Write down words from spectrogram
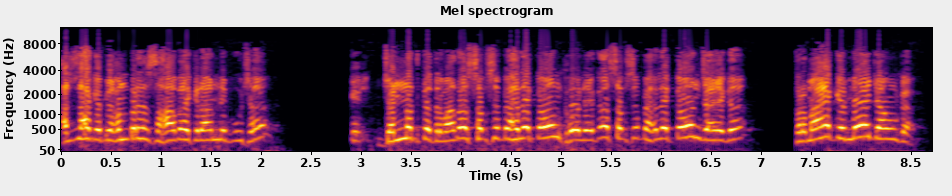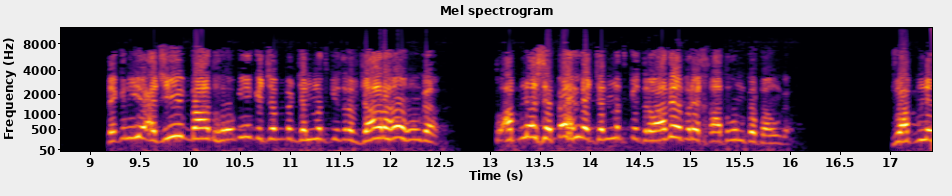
اللہ کے پیغمبر سے صحابہ کرام نے پوچھا کہ جنت کا دروازہ سب سے پہلے کون کھولے گا؟ سب سے پہلے کون جائے گا؟ فرمایا کہ میں جاؤں گا۔ لیکن یہ عجیب بات ہوگی کہ جب میں جنت کی طرف جا رہا ہوں گا تو اپنے سے پہلے جنت کے دروازے پر ایک خاتون کو پاؤں گا۔ جو اپنے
